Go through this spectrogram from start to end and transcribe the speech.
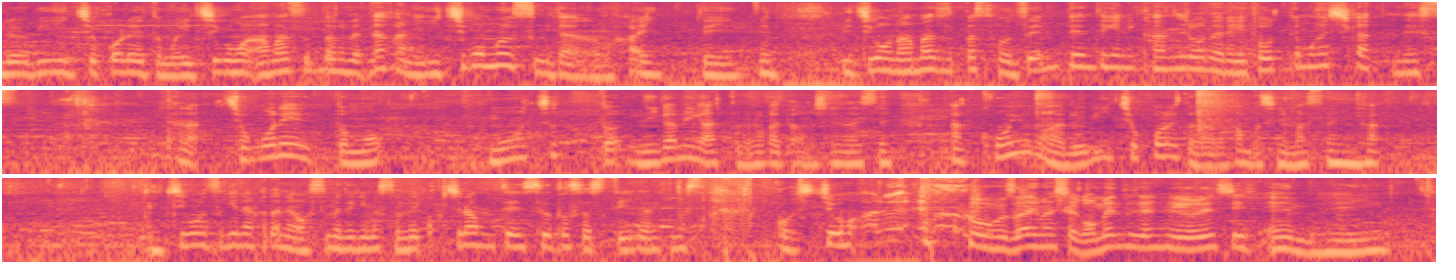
ルビーチョコレートもいちごも甘酸っぱくて中にいちごムースみたいなのも入っていていちごの甘酸っぱさを全編的に感じるのでとっても美味しかったですただチョコレートももうちょっと苦みがあってもよかったかもしれないですねあこういうのがルビーチョコレートなのかもしれませんがいちご好きな方にはお勧めできますのでこちらも点数とさせていただきます。ご視聴ありがとうございました。ごめんなさい。嬉しい。ですえー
